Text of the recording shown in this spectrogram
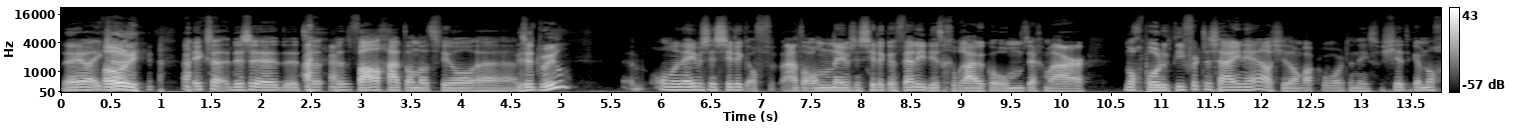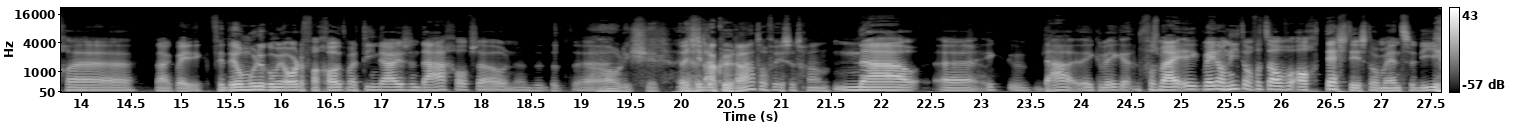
Nee, maar ik zou, ik zou, dus eh, het, het verhaal gaat dan dat veel eh, is het real? ondernemers in Silicon of een aantal ondernemers in Silicon Valley dit gebruiken om zeg maar nog productiever te zijn. Hè? Als je dan wakker wordt en denkt van shit, ik heb nog, nou ik weet, ik vind het heel moeilijk om in orde van groot, maar 10.000 dagen of zo. Dat, dat, eh, Holy shit. dat is je het accuraat of is het gewoon... Nou, eh, ik, nou ik, weet volgens mij, ik weet nog niet of het al, al getest is door mensen die,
